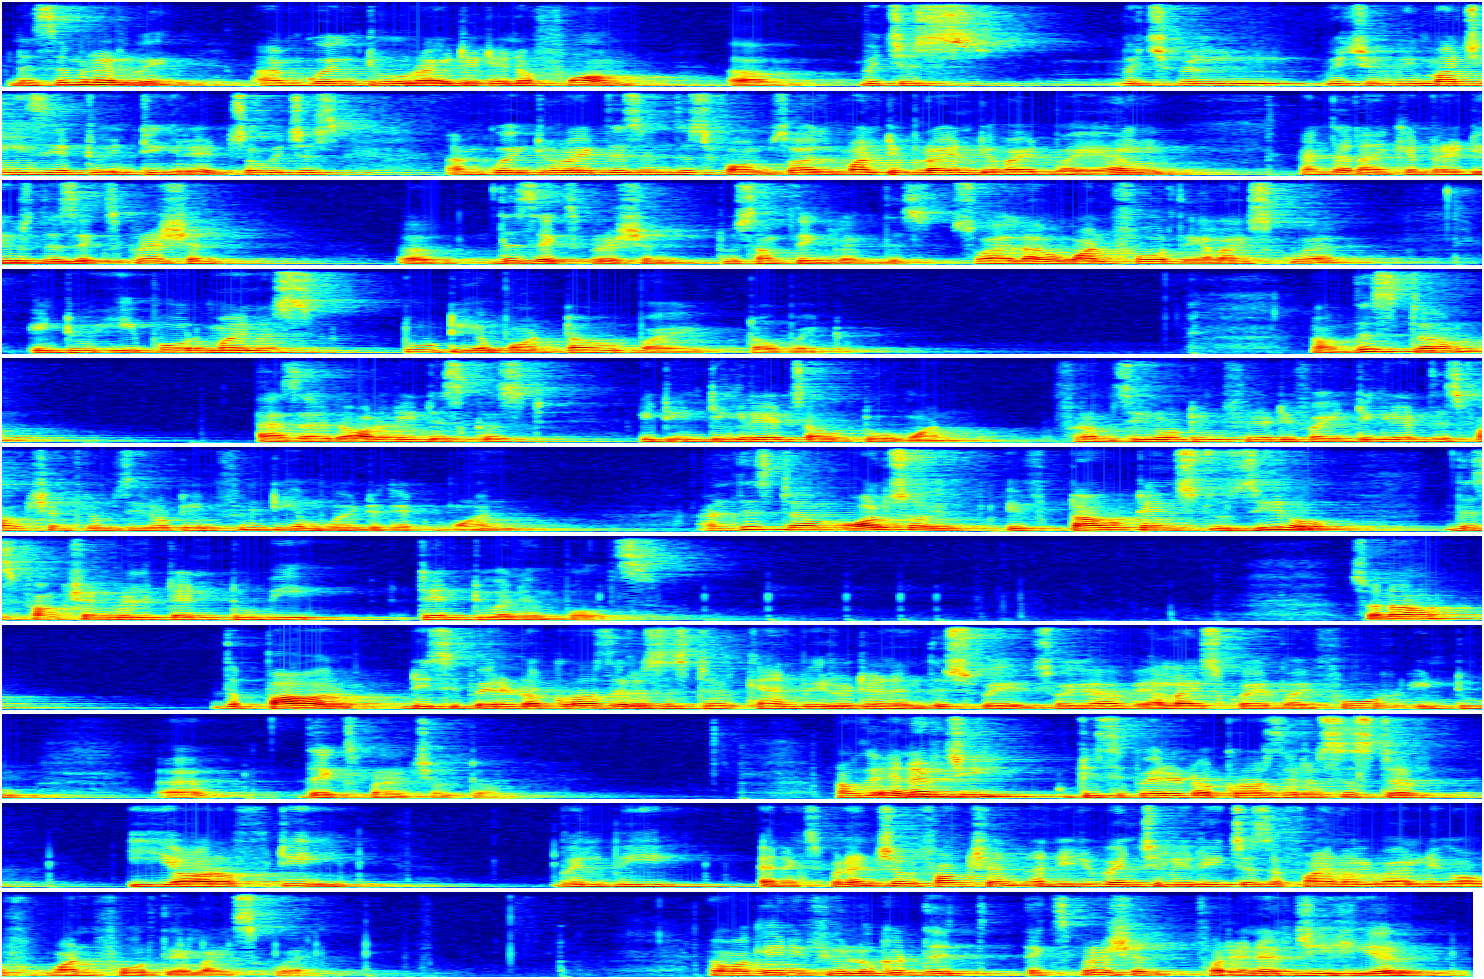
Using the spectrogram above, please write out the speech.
In a similar way, I'm going to write it in a form uh, which is which will which will be much easier to integrate. So which is I'm going to write this in this form. So I'll multiply and divide by L and then I can reduce this expression uh, this expression to something like this. So I'll have 1 fourth Li square into e power minus 2t upon tau by tau by 2. Now this term as I had already discussed it integrates out to 1 from 0 to infinity if I integrate this function from 0 to infinity I'm going to get 1 and this term also if, if tau tends to 0 this function will tend to be tend to an impulse. So now the power dissipated across the resistor can be written in this way so you have Li squared by 4 into uh, the exponential term. Now the energy dissipated across the resistor ER of t will be an exponential function and it eventually reaches a final value of 1 fourth Li square. Now again if you look at the expression for energy here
